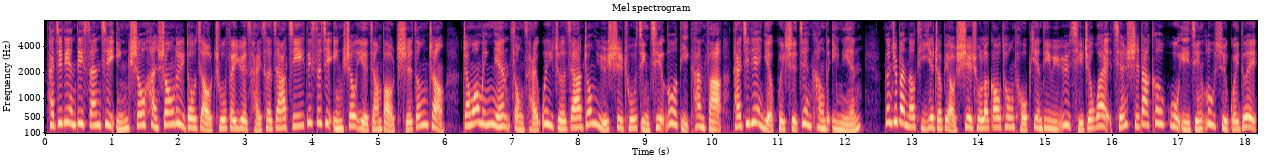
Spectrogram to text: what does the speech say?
台积电第三季营收和双率都缴出飞跃财测佳绩，第四季营收也将保持增长。展望明年，总裁魏哲嘉终于释出景气落底看法，台积电也会是健康的一年。根据半导体业者表示，除了高通投片低于预期之外，前十大客户已经陆续归队。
